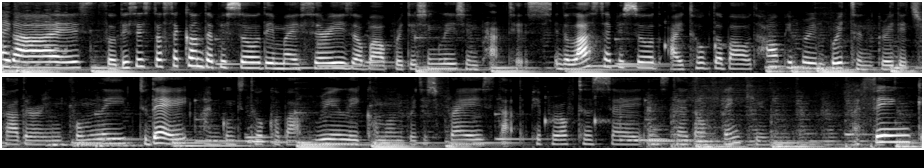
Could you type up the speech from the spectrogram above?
Hi guys! So this is the second episode in my series about British English in practice. In the last episode, I talked about how people in Britain greet each other informally. Today, I'm going to talk about really common British phrase that people often say instead of thank you. I think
